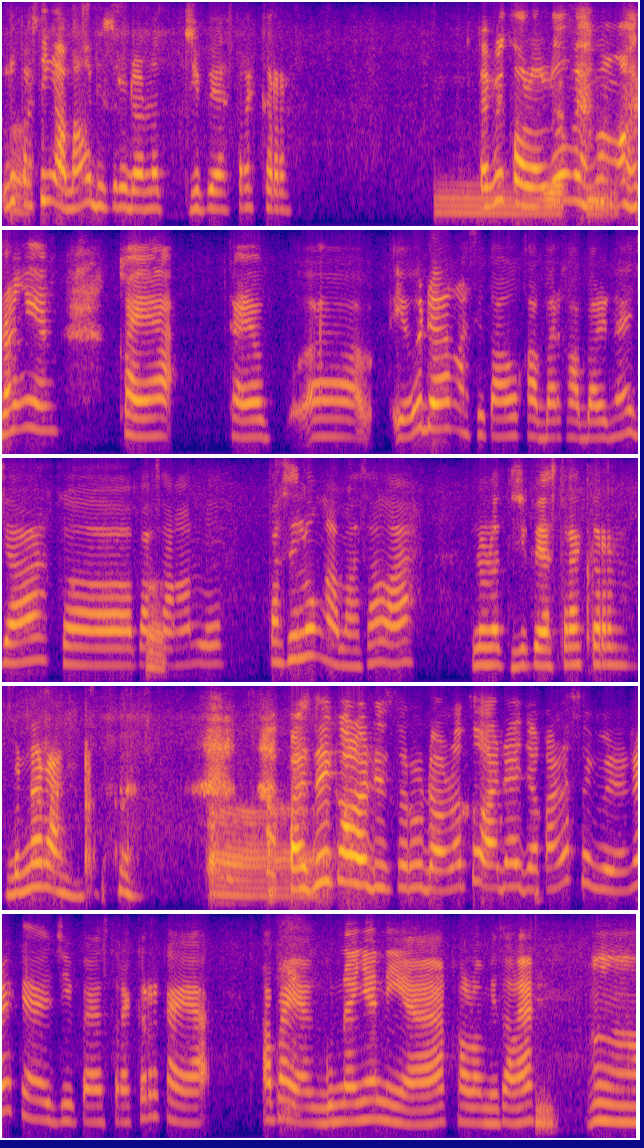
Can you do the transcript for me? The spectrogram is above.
lu hmm. pasti nggak mau disuruh download GPS tracker. Hmm, tapi kalau iya lu memang orang yang kayak kayak uh, ya udah ngasih tahu kabar-kabarin aja ke pasangan uh. lu pasti lu nggak masalah download GPS tracker beneran uh. pasti kalau disuruh download tuh ada aja karena sebenarnya kayak GPS tracker kayak apa ya gunanya nih ya kalau misalnya hmm. hmm,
